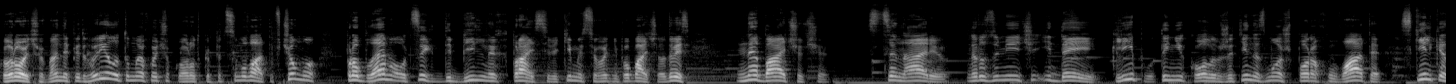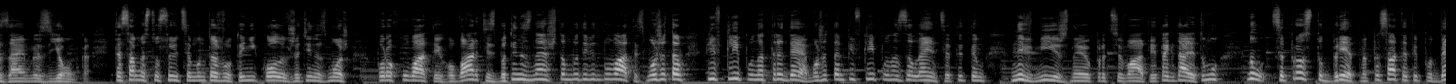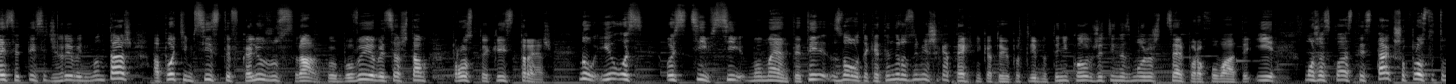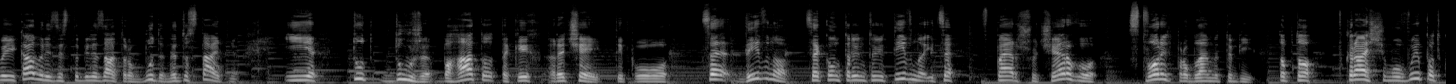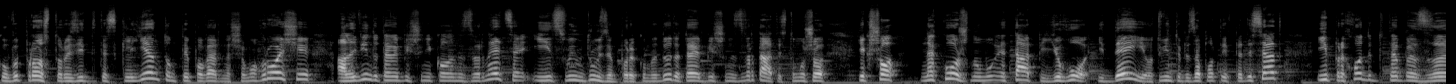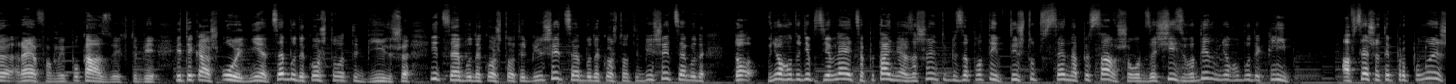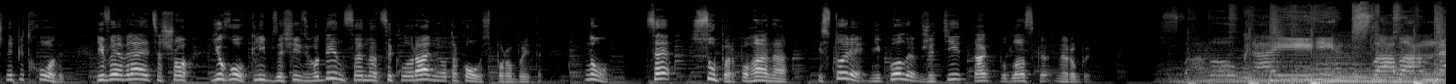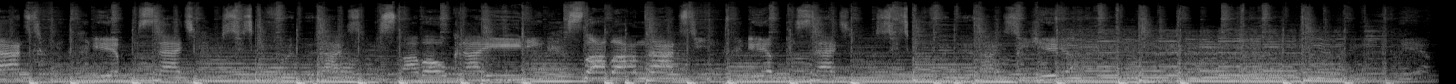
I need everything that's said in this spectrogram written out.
Коротше, в мене підгоріло, тому я хочу коротко підсумувати. В чому проблема оцих дебільних прайсів, які ми сьогодні побачили? Дивись, не бачачи сценарію, не розуміючи ідеї кліпу, ти ніколи в житті не зможеш порахувати, скільки займе зйомка. Те саме стосується монтажу. Ти ніколи в житті не зможеш порахувати його вартість, бо ти не знаєш, що там буде відбуватись. Може там півкліпу на 3D, може там півкліпу на зеленці, ти тим не вмієш з нею працювати і так далі. Тому ну це просто бред. Написати, типу, 10 тисяч гривень монтаж, а потім сісти в калюжу з ранкою, бо виявиться, що там просто якийсь треш. Ну і ось ось ці всі моменти. Ти знову таки, ти не розумієш, яка техніка тобі потрібна. Ти ніколи в житті не зможеш це порахувати. І може скластись так, що просто твоїй камері зі стабілізатором буде недостатньо. І тут дуже багато таких речей. Типу, це дивно, це контрінтуїтивно, і це в першу чергу створить проблеми тобі. Тобто, кращому випадку ви просто розійдетесь з клієнтом, ти повернеш йому гроші, але він до тебе більше ніколи не звернеться і своїм друзям порекомендує до тебе більше не звертатись. Тому що якщо на кожному етапі його ідеї, от він тобі заплатив 50 і приходить до тебе з рефами і показує їх тобі, і ти кажеш, ой, ні, це буде коштувати більше, і це буде коштувати більше, і це буде коштувати більше, і це буде. То в нього тоді з'являється питання: а за що він тобі заплатив? Ти ж тут все написав, що от за 6 годин в нього буде кліп. А все, що ти пропонуєш, не підходить. І виявляється, що його кліп за 6 годин це на циклорамі отакогось поробити. Ну, це супер погана історія. Ніколи в житті так, будь ласка, не роби. Слава Україні, слава нації, і писать Російській Федерації. Слава Україні, слава нації, і писать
